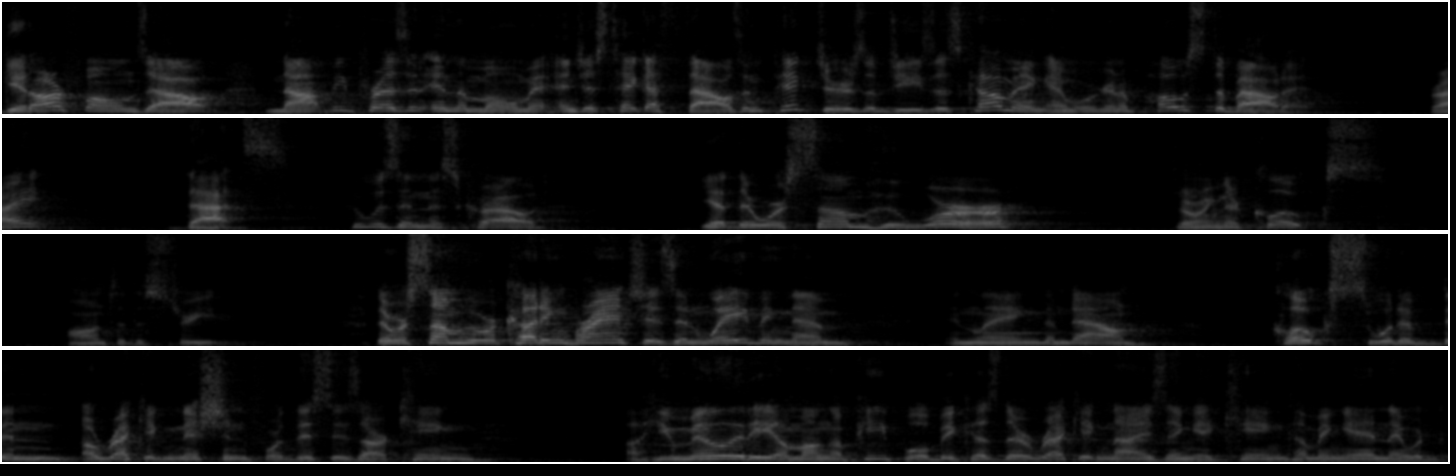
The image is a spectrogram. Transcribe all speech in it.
get our phones out, not be present in the moment, and just take a thousand pictures of Jesus coming, and we're going to post about it. Right? That's who was in this crowd. Yet there were some who were throwing their cloaks onto the street. There were some who were cutting branches and waving them and laying them down. Cloaks would have been a recognition for this is our king. A humility among a people because they're recognizing a king coming in. They would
